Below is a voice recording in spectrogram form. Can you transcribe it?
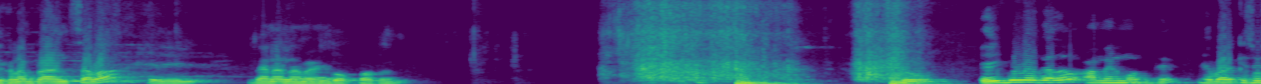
এখানে ব্রাঞ্চ চালা, এই ব্যানানা ম্যাঙ্গো পাবেন তো এইগুলো গেল আমের মধ্যে। এবার কিছু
